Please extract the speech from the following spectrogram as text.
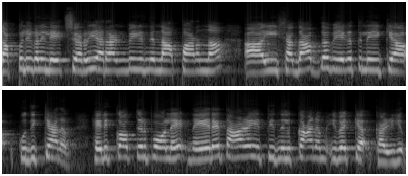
കപ്പലുകളിലെ ചെറിയ റൺവേയിൽ നിന്ന് പറന്ന് ഈ ശതാബ്ദ വേഗത്തിലേക്ക് കുതിക്കാനും ഹെലികോപ്റ്റർ പോലെ നേരെ താഴെ എത്തി നിൽക്കാനും ഇവയ്ക്ക് കഴിയും.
